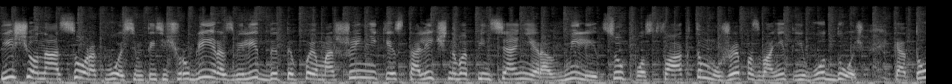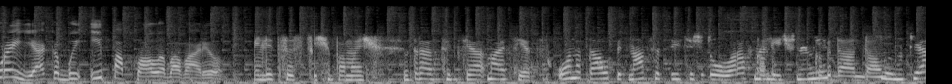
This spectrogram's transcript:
Еще на 48 тысяч рублей развели ДТП мошенники столичного пенсионера. В милицию постфактум уже позвонит его дочь, которая якобы и попала в аварию. Милиция, чем помочь? Здравствуйте, мой отец. Он отдал 15 тысяч долларов наличными Когда отдал? в сумке.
